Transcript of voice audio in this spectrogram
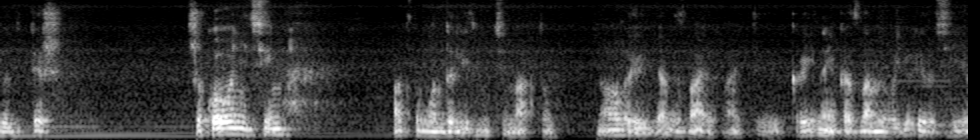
Люди теж шоковані цим актом вандалізму, цим актом. Ну, але я не знаю, знаєте, країна, яка з нами воює, Росія,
